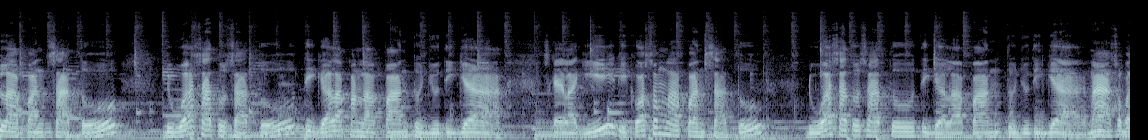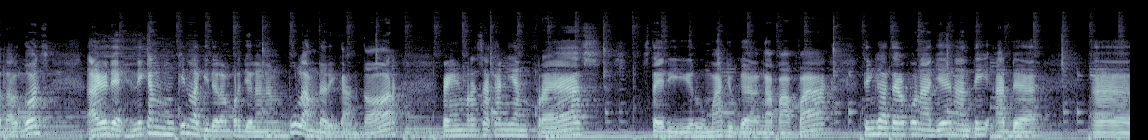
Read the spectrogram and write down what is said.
081 211 38873. Sekali lagi di 081 211 3873. Nah, sobat Algons, ayo deh, ini kan mungkin lagi dalam perjalanan pulang dari kantor, pengen merasakan yang fresh, stay di rumah juga nggak apa-apa. Tinggal telepon aja nanti ada eh,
